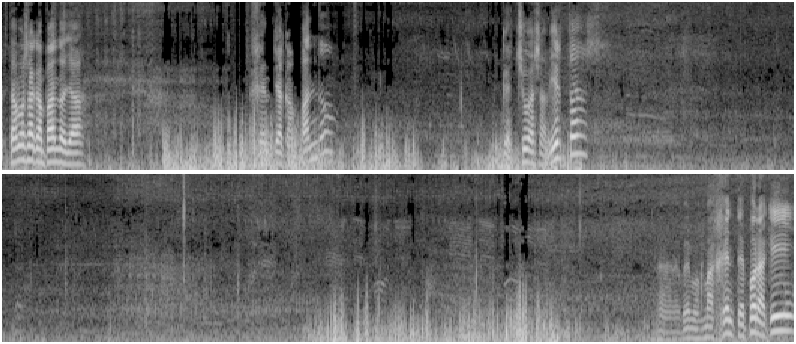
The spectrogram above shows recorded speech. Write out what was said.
Estamos acampando ya. Gente acampando. Quechuas abiertas. Vemos más gente por aquí.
